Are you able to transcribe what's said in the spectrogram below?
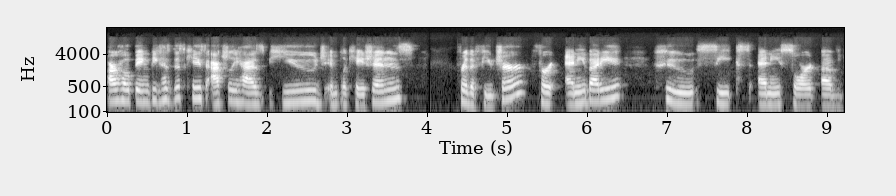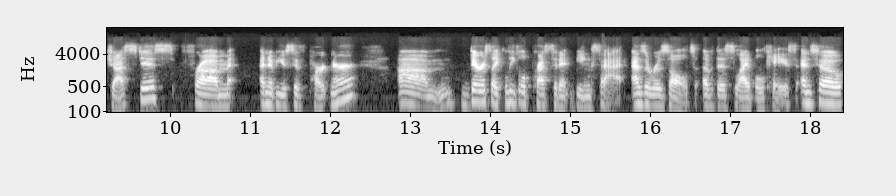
are hoping because this case actually has huge implications for the future for anybody who seeks any sort of justice from an abusive partner. Um, there's like legal precedent being set as a result of this libel case. And so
